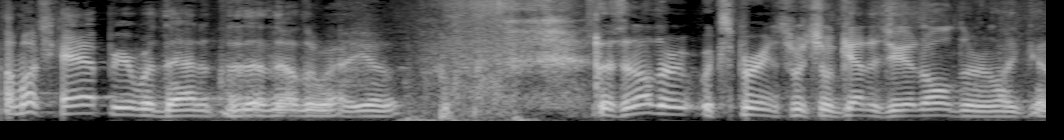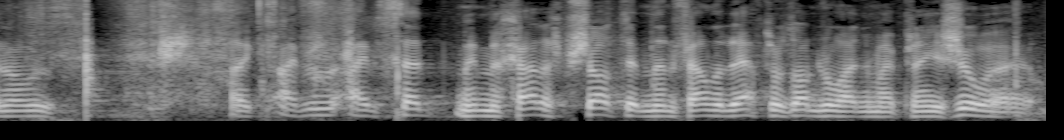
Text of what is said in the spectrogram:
I'm much happier with that than the other way. You know, there's another experience which you'll get as you get older. Like you know, like I've I've said Mechadash Pshatim, and then found it afterwards underlined in my Pnei Yeshua.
